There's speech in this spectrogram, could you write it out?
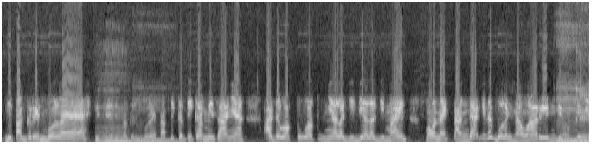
dipagerin boleh, gitu ya, Hmm. dipagerin boleh. Tapi ketika misalnya ada waktu-waktunya lagi dia lagi main, mau naik tangga, kita boleh nawarin gitu. Oke. Jadi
